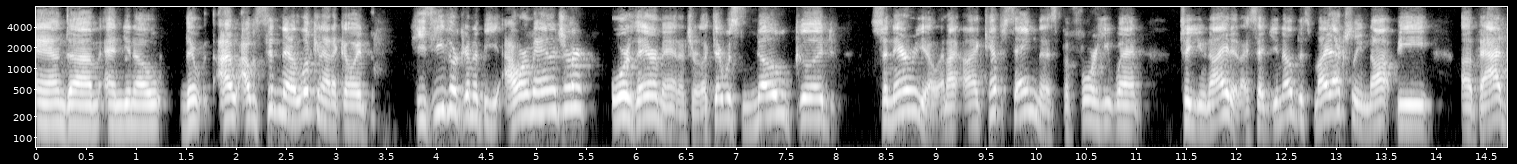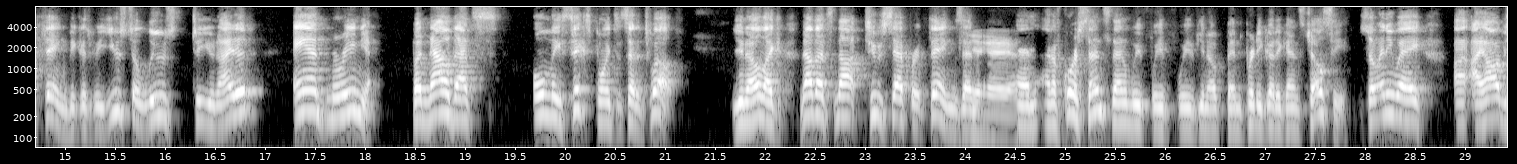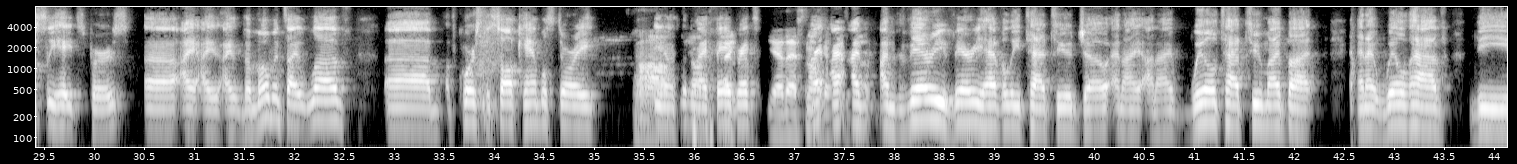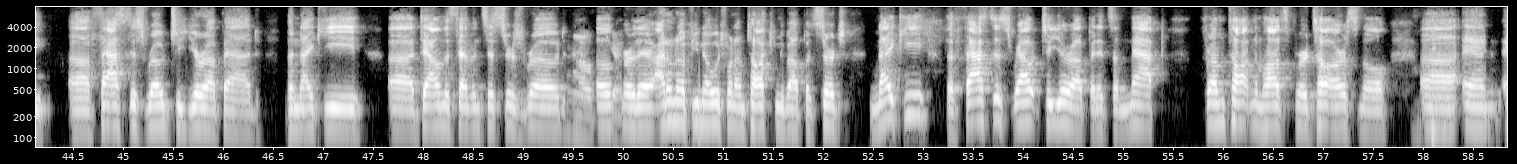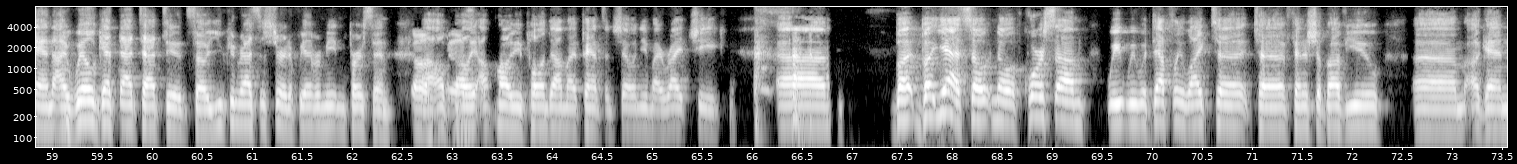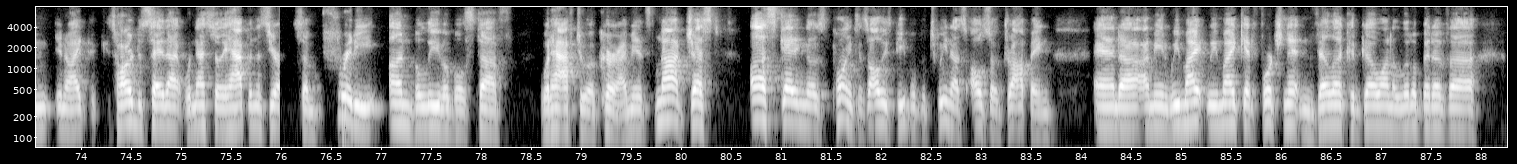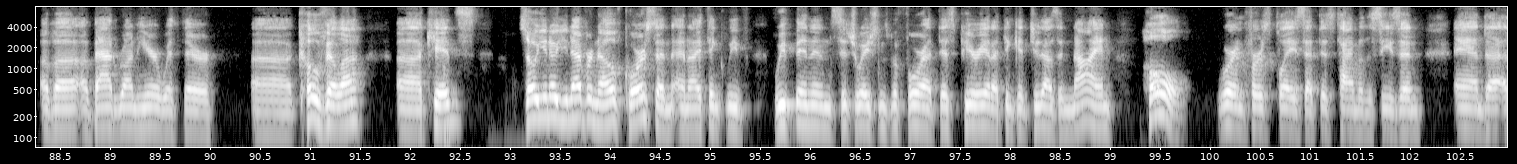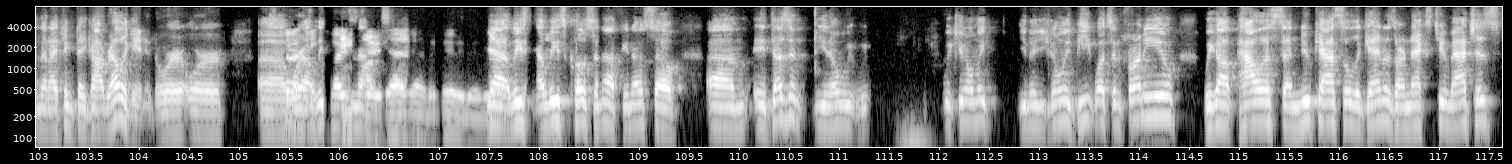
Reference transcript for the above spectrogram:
And um, and you know, there I, I was sitting there looking at it, going, he's either going to be our manager or their manager. Like there was no good scenario. And I, I kept saying this before he went to United. I said, you know, this might actually not be a bad thing because we used to lose to United and Mourinho, but now that's only six points instead of 12. You know, like now that's not two separate things. And, yeah, yeah. and, and of course, since then we've, we've, we've, you know, been pretty good against Chelsea. So anyway, I, I obviously hate Spurs. Uh, I, I, I, the moments I love, uh, of course, the Sol Campbell story, Oh, you know, it's one of my favorites. yeah, that's not. I, I, I'm I'm very very heavily tattooed, Joe, and I and I will tattoo my butt, and I will have the uh, fastest road to Europe ad, the Nike uh, down the Seven Sisters Road oh, over God. there. I don't know if you know which one I'm talking about, but search Nike, the fastest route to Europe, and it's a map from Tottenham Hotspur to Arsenal, uh, and and I will get that tattooed. So you can rest assured if we ever meet in person, oh, uh, I'll probably I'll probably be pulling down my pants and showing you my right cheek. Um, but but yeah, so no, of course, um, we we would definitely like to to finish above you. Um, again, you know, I, it's hard to say that would necessarily happen this year. Some pretty unbelievable stuff would have to occur. I mean, it's not just us getting those points; it's all these people between us also dropping. And uh, I mean, we might we might get fortunate, and Villa could go on a little bit of a of a, a bad run here with their uh, co-Villa uh, kids. So you know, you never know, of course. And and I think we've we've been in situations before at this period. I think in 2009, Hull were in first place at this time of the season, and uh, and then I think they got relegated or or uh, were at least enough. Yeah, yeah, they yeah. yeah, at least at least close enough, you know. So um, it doesn't, you know, we, we, we can only you know you can only beat what's in front of you. We got Palace and Newcastle again as our next two matches.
